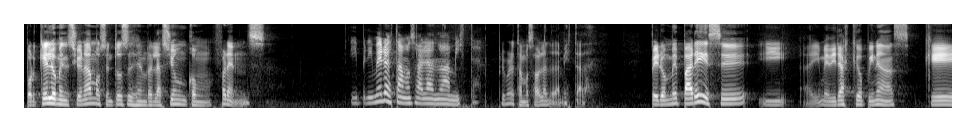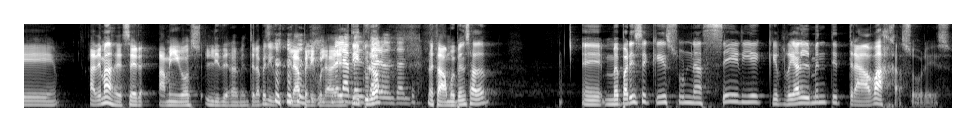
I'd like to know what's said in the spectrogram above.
¿Por qué lo mencionamos entonces en relación con Friends? Y primero estamos hablando de amistad. Primero estamos hablando de amistad. Pero me parece, y ahí me dirás qué opinás, que además de ser amigos, literalmente la, película la película, No el la título, tanto. no estaba muy pensada. Eh, me parece que es una serie que realmente trabaja sobre eso.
